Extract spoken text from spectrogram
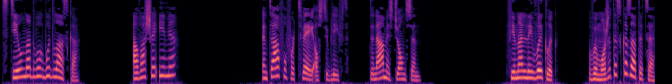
Стіл на двох, будь ласка. А ваше ім'я? Een tafel voor twee, alstublieft. De naam is Johnson. Фінальний виклик. Ви можете сказати це?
